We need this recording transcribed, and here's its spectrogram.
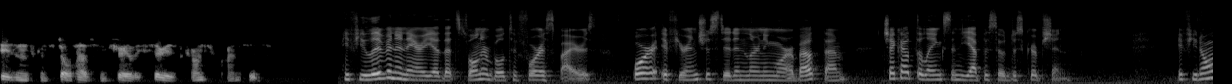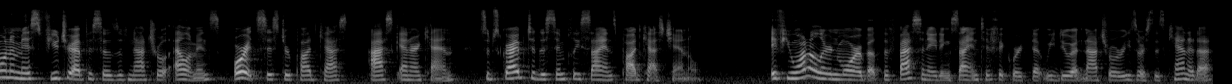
seasons can still have some fairly serious consequences. If you live in an area that's vulnerable to forest fires, or if you're interested in learning more about them, check out the links in the episode description. If you don't want to miss future episodes of Natural Elements or its sister podcast, Ask NRCan, subscribe to the Simply Science podcast channel. If you want to learn more about the fascinating scientific work that we do at Natural Resources Canada,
